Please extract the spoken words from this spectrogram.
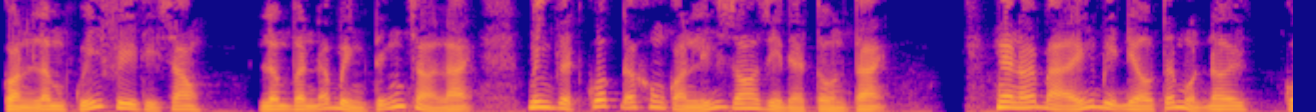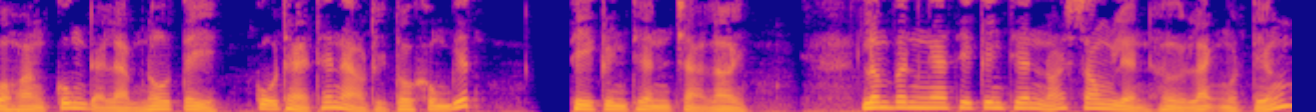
Còn lâm quý phi thì sao? Lâm vân đã bình tĩnh trở lại. Minh việt quốc đã không còn lý do gì để tồn tại nghe nói bà ấy bị điều tới một nơi của hoàng cung để làm nô tỳ, cụ thể thế nào thì tôi không biết. Thi kinh thiên trả lời. Lâm vân nghe thi kinh thiên nói xong liền hừ lạnh một tiếng.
